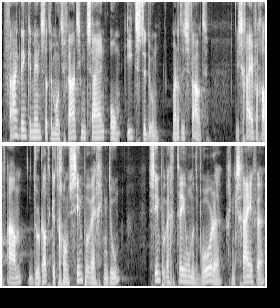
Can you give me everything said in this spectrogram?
Vaak denken mensen dat er motivatie moet zijn om iets te doen. Maar dat is fout. Die schrijver gaf aan, doordat ik het gewoon simpelweg ging doen, simpelweg 200 woorden ging schrijven,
